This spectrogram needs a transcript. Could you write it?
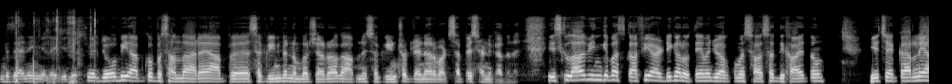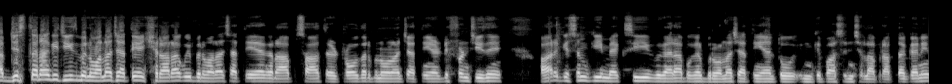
डिज़ाइनिंग मिलेगी। तो इसमें जो भी आपको पसंद आ रहा है, आप स्क्रीन पे नंबर चल रहा होगा, आपने स्क्रीन शॉट लेना और व्हाट्सएप पे सेंड कर देना है। इसके अलावा भी इनके पास काफ़ी आर्टिकल होते हैं जो आपको मैं साथ साथ दिखा देता हूँ। ये चेक कर लें। आप जिस तरह की चीज़ बनवाना चाहते हैं, शरारा कोई बनवाना चाहते हैं, अगर आप साथ ट्राउज़र बनवाना चाहते हैं डिफरेंट चीज़ें, हर किस्म की मैक्सी वगैरह आप अगर बनवाना चाहते हैं तो इनके पास इंशाल्लाह आप रब्ता करें।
